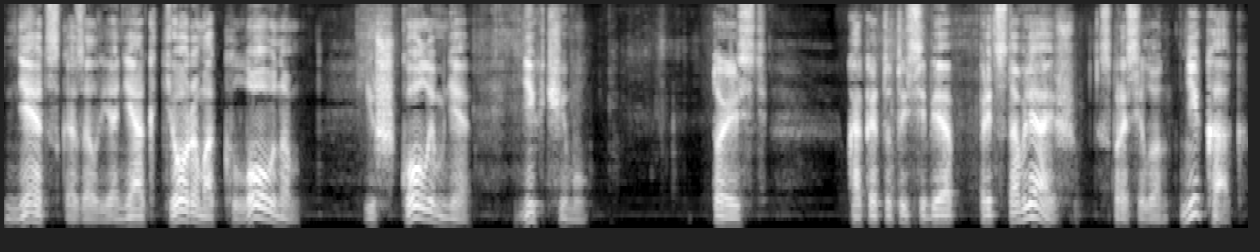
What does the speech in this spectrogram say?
Нет, — сказал я, — не актером, а клоуном. И школы мне ни к чему. То есть, как это ты себе представляешь? — спросил он. — Никак,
